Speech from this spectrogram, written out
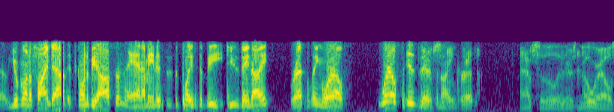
uh, you're going to find out. It's going to be awesome, and I mean this is the place to be. Tuesday night wrestling. Where else? Where else is there Absolutely. tonight, Chris? Absolutely. There's nowhere else.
